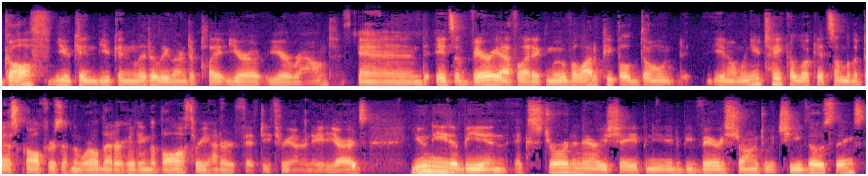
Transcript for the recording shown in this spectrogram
golf you can you can literally learn to play it year year round. And it's a very athletic move. A lot of people don't you know when you take a look at some of the best golfers in the world that are hitting the ball 350 380 yards you need to be in extraordinary shape and you need to be very strong to achieve those things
